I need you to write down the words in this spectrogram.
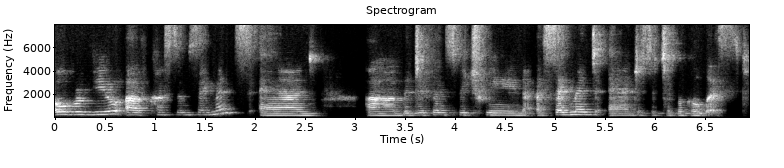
overview of custom segments and um, the difference between a segment and just a typical list.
